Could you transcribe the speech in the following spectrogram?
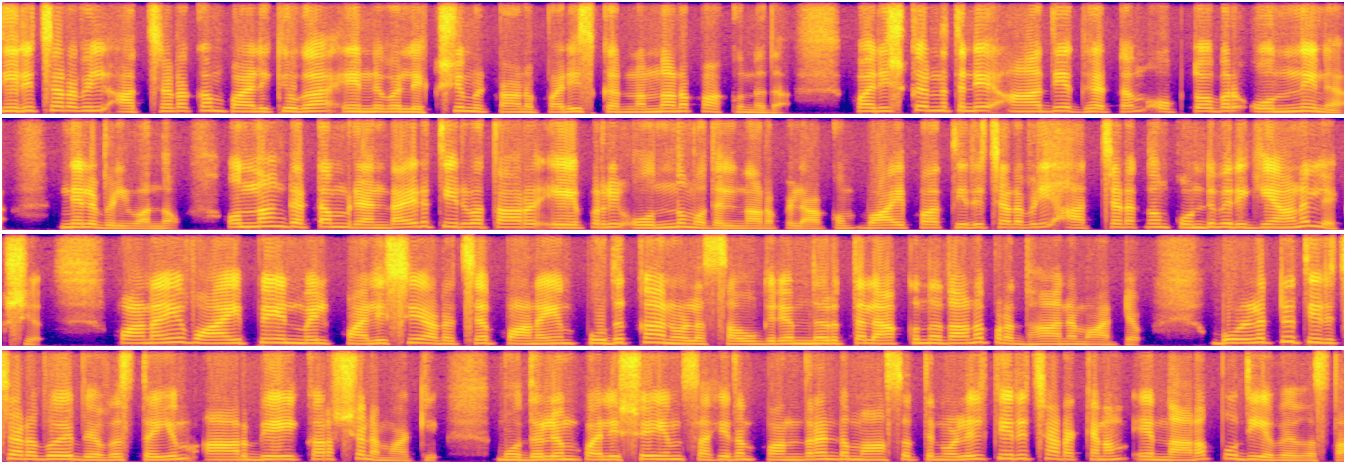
തിരിച്ചടവിൽ അച്ചടക്കം പാലിക്കുക എന്നിവ ലക്ഷ്യമിട്ടാണ് പരിഷ്കരണം നടപ്പാക്കുന്നത്. പരിഷ്കരണത്തിന്റെ ആദ്യഘട്ടം ഒക്ടോബർ ഒന്നിന് നിലവിൽ വന്നു. ഒന്നാം ഘട്ടം രണ്ടായിരത്തി ഇരുപത്തി ആറ് ഏപ്രിൽ ഒന്ന് മുതൽ നടപ്പിലാക്കും. വായ്പാ തിരിച്ചടവിൽ അച്ചടക്കം കൊണ്ടുവരികയാണ് ലക്ഷ്യം. പണയ വായ്പയിന്മേൽ പലിശ അടച്ച് പണയം പുതുക്കാനുള്ള സൗകര്യം നിർത്തലാക്കുന്നതാണ് പ്രധാന മാറ്റം. ബുള്ളറ്റ് തിരിച്ചടവ് വ്യവസ്ഥയും ആർ ബി ഐ കർശനമാക്കി. മുതലും പലിശയും സഹിതം പന്ത്രണ്ട് മാസത്തിനുള്ളിൽ തിരിച്ചടയ്ക്കണം എന്നാണ് പുതിയ വ്യവസ്ഥ.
